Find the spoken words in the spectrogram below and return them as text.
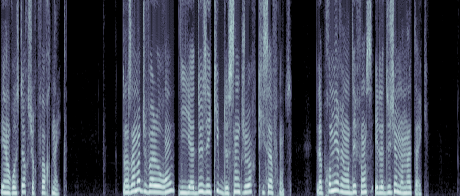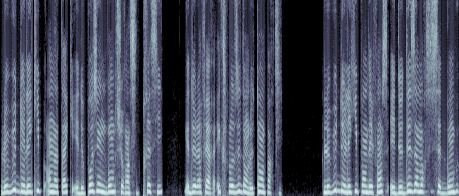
et un roster sur Fortnite. Dans un match Valorant, il y a deux équipes de 5 joueurs qui s'affrontent. La première est en défense et la deuxième en attaque. Le but de l'équipe en attaque est de poser une bombe sur un site précis et de la faire exploser dans le temps imparti. Le but de l'équipe en défense est de désamorcer cette bombe.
